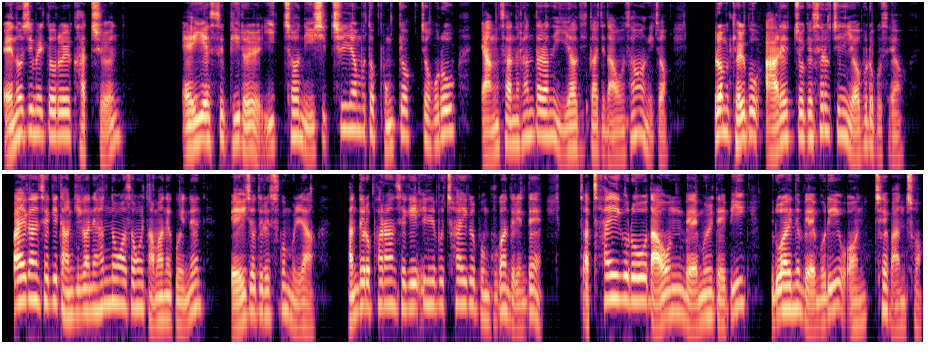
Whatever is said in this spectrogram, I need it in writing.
에너지 밀도를 갖춘 ASB를 2027년부터 본격적으로 양산을 한다라는 이야기까지 나온 상황이죠. 그럼 결국 아래쪽의 세력진의 여부를 보세요. 빨간색이 단기간에 한농화성을 담아내고 있는 메이저들의 수급 물량, 반대로 파란색이 일부 차익을 본 구간들인데, 자, 차익으로 나온 매물 대비 들어와 있는 매물이 원체 많죠.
